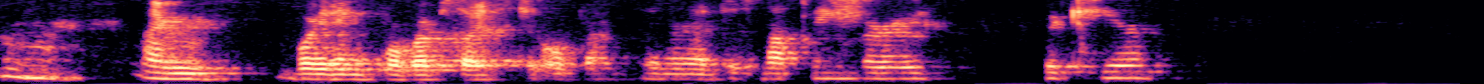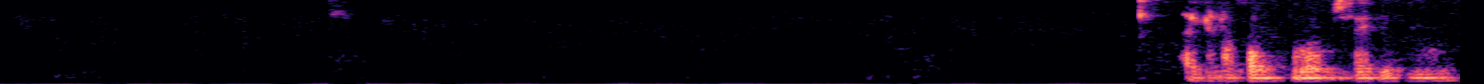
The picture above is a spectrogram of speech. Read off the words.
Hmm, I'm waiting for websites to open. The internet is not being very quick here. I can open the website if you want.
